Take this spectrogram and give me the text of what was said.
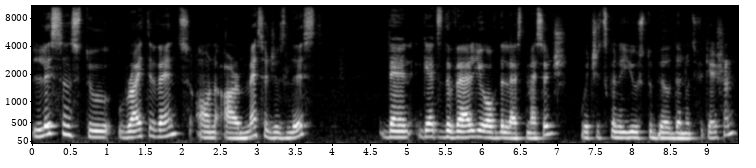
listens to write events on our messages list, then gets the value of the last message, which it's going to use to build the notification,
